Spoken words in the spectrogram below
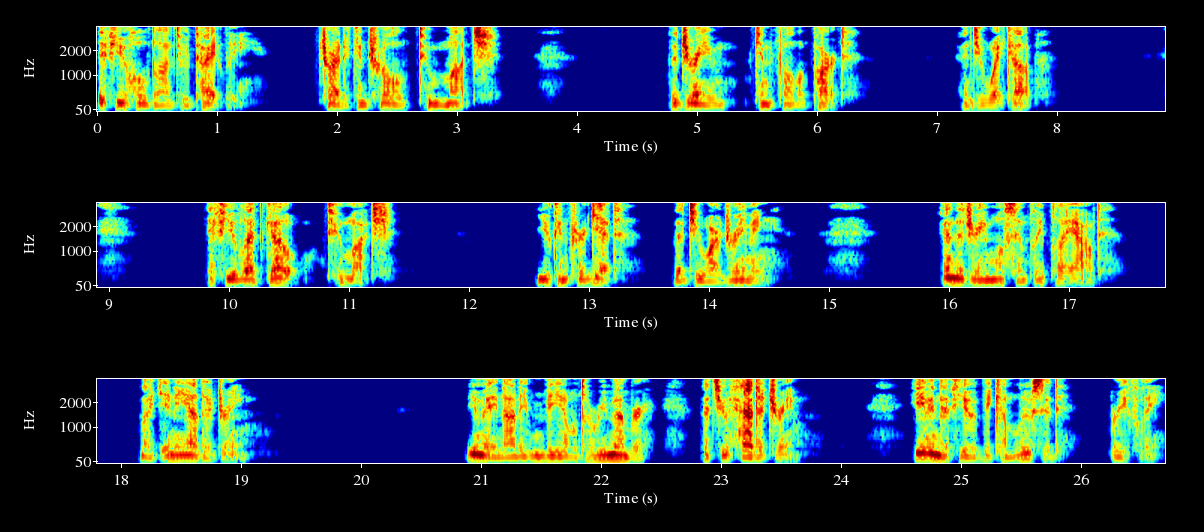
If you hold on too tightly, try to control too much, the dream can fall apart and you wake up. If you let go too much, you can forget that you are dreaming, and the dream will simply play out like any other dream. You may not even be able to remember that you had a dream even if you had become lucid briefly.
